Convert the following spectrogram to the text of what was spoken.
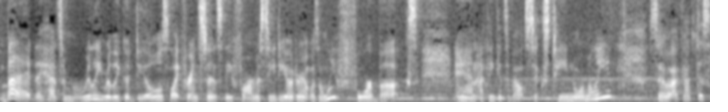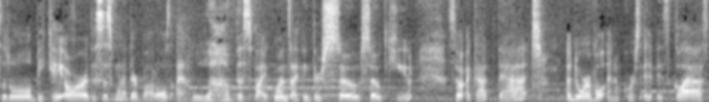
But they had some really, really good deals. Like for instance, the pharmacy deodorant was only four bucks. And I think it's about 16 normally. So I got this little BKR. This is one of their bottles. I love the spike ones. I think they're so, so cute. So I got that. Adorable. And of course it is glass.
